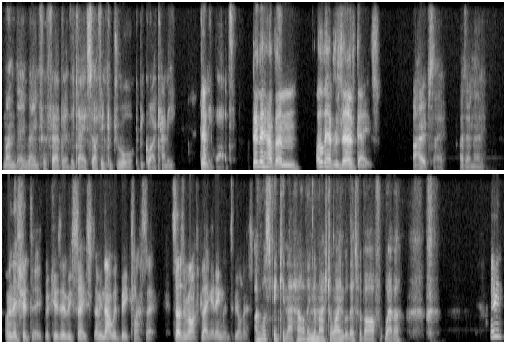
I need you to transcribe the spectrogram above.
Monday rain for a fair bit of the day. So I think a draw could be quite a canny, Don't- canny bet. Don't they have um? I thought they had reserve days. I hope so. I don't know. I mean, they should do because it'd be so. I mean, that would be classic. Serves them right for playing in England, to be honest. I was thinking that. How have England managed to wangle this with our weather? I mean,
